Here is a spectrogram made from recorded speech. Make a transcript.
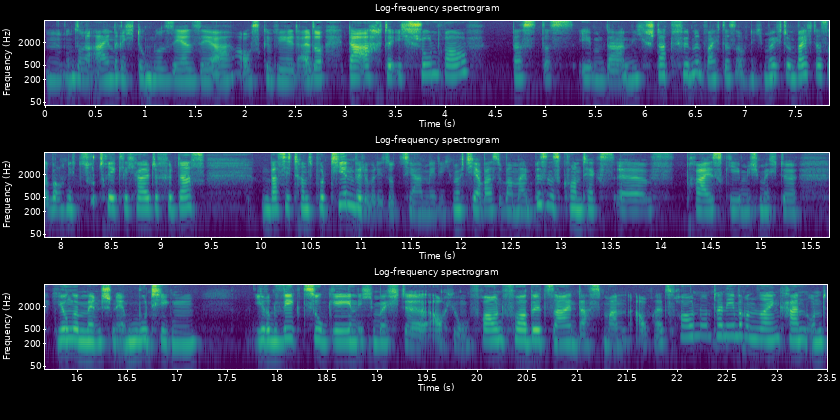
Hm, unsere Einrichtung nur sehr, sehr ausgewählt. Also da achte ich schon drauf, dass das eben da nicht stattfindet, weil ich das auch nicht möchte und weil ich das aber auch nicht zuträglich halte für das, was ich transportieren will über die sozialen Medien. Ich möchte ja was über meinen Business-Kontext äh, preisgeben. Ich möchte junge Menschen ermutigen, ihren Weg zu gehen. Ich möchte auch jungen Frauen Vorbild sein, dass man auch als Frau eine Unternehmerin sein kann und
